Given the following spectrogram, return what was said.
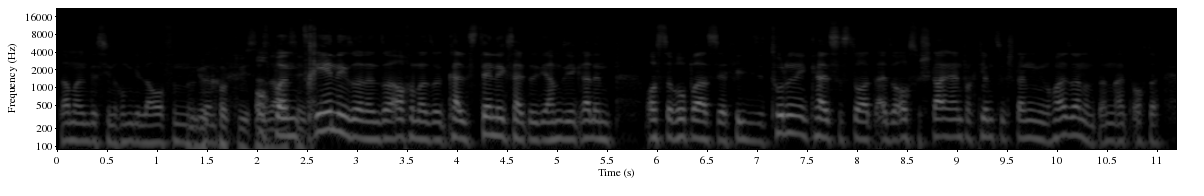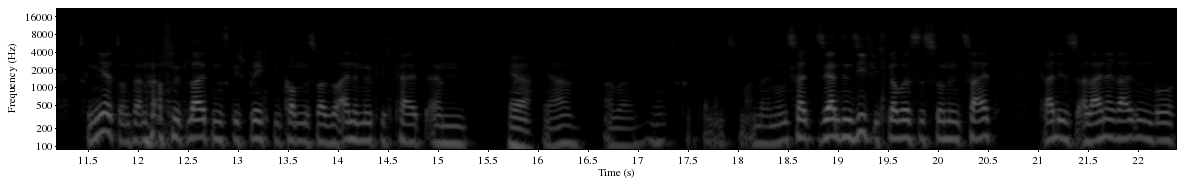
da mal ein bisschen rumgelaufen. Und Und dann geguckt, wie es auch beim aussieht. Training, so dann so auch immer so Calisthenics halt, die haben sie gerade in Osteuropa sehr viel diese Turnik heißt es dort, also auch so Stangen, einfach Klimmzugstangen in den Häusern und dann halt auch da trainiert und dann auch mit Leuten ins Gespräch gekommen. Das war so eine Möglichkeit, ähm, Ja. ja, aber ja, es kommt dann zum anderen. Und es ist halt sehr intensiv. Ich glaube, es ist so eine Zeit, gerade dieses Alleinereisen, wo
